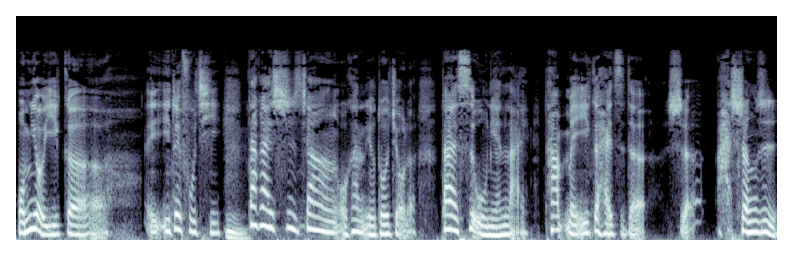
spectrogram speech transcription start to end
我们有一个一一对夫妻，嗯大概是这样，我看有多久了？大概四五年来，他每一个孩子的生生日，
